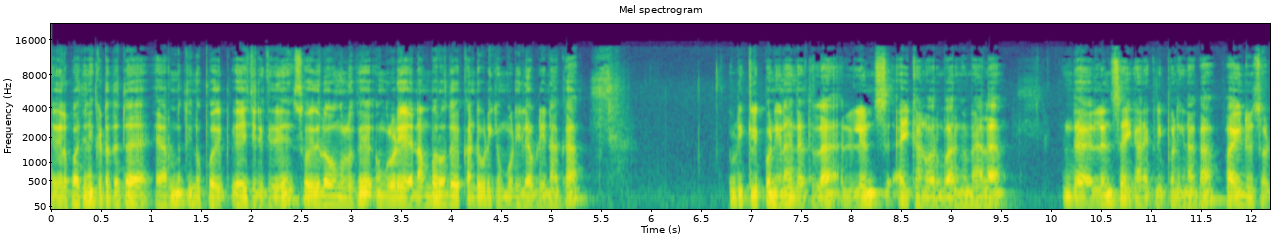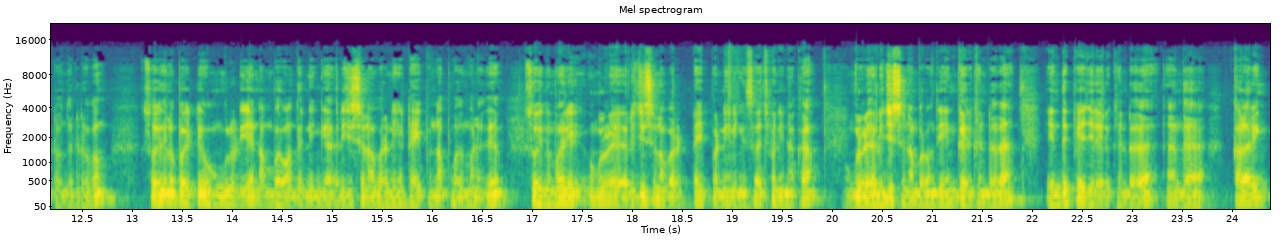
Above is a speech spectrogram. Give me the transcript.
இதில் பார்த்தீங்கன்னா கிட்டத்தட்ட இரநூத்தி முப்பது பேஜ் இருக்குது. ஸோ இதில் உங்களுக்கு உங்களுடைய நம்பர் வந்து கண்டுபிடிக்க முடியல அப்படின்னாக்கா இப்படி கிளிக் பண்ணிங்கன்னா இந்த இடத்துல லென்ஸ் ஐக்கான் வரும் பாருங்கள் மேலே. இந்த லென்ஸ் ஐக்கானை கிளிக் பண்ணிங்கனாக்கா ஃபைண்டுன்னு சொல்லிட்டு வந்துட்டு இருக்கும். ஸோ இதில் போயிட்டு உங்களுடைய நம்பர் வந்து நீங்கள் ரிஜிஸ்டர் நம்பரை நீங்கள் டைப் பண்ணால் போதுமானது. ஸோ இந்த மாதிரி உங்களுடைய ரிஜிஸ்டர் நம்பரை டைப் பண்ணி நீங்கள் சர்ச் பண்ணினாக்கா உங்களுடைய ரிஜிஸ்டர் நம்பர் வந்து எங்கே இருக்கின்றத எந்த பேஜில் இருக்கின்றத அந்த கலரிங்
